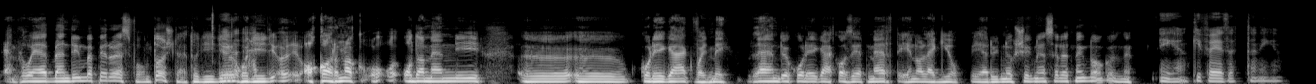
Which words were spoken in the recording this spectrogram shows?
Employer brandingben például ez fontos? Tehát, hogy így, Én, hogy hát, így akarnak oda menni ö, ö, kollégák, vagy még leendő kollégák azért, mert én a legjobb PR ügynökségnél szeretnék dolgozni? Igen, kifejezetten igen.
